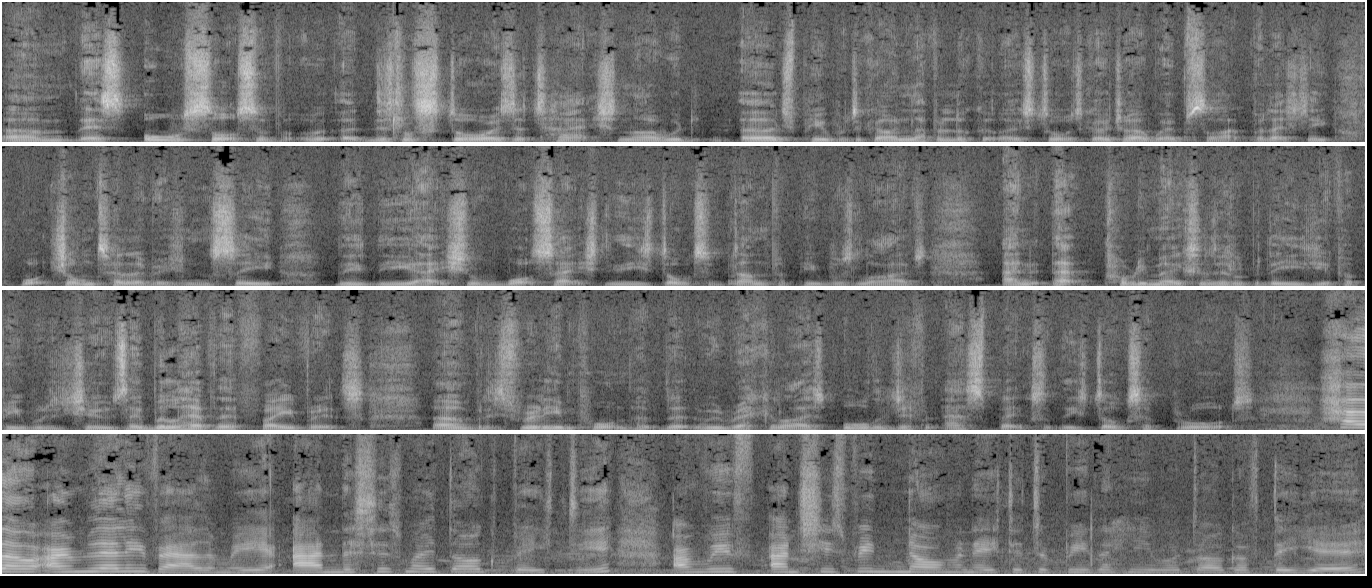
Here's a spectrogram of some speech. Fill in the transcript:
Um, there's all sorts of uh, little stories attached, and I would urge people to go and have a look at those stories. Go to our website, but actually watch on television and see the, the actual what's actually these dogs have done for people's lives. And that probably makes it a little bit easier for people to choose. They will have their favourites, um, but it's really important that, that we recognise all the different aspects that these dogs have brought. Hello, I'm Lily Bellamy, and this is my dog Beauty, and we've and she's been nominated to be the Hero Dog of the Year.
